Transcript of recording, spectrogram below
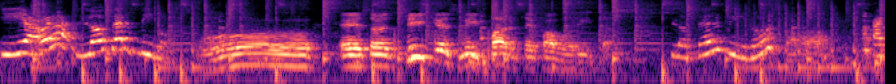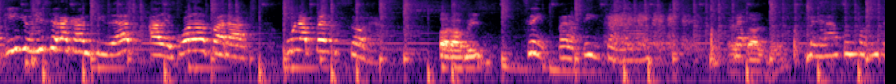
y ahora lo servimos. Oh, esa sí que es mi parte favorita. Lo servimos. Ajá. Aquí yo hice la cantidad adecuada para una persona. Para mí, Sí, para ti, Simon. el saldo. ¿Me dejas un poquito?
